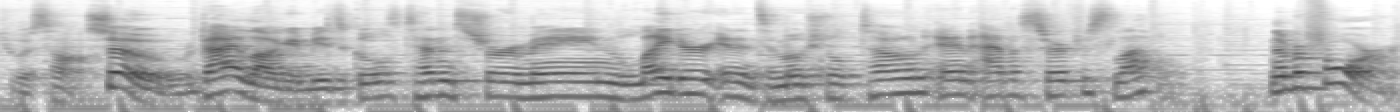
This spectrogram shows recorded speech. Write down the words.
to a song. So, dialogue in musicals tends to remain lighter in its emotional tone and at a surface level. Number four,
